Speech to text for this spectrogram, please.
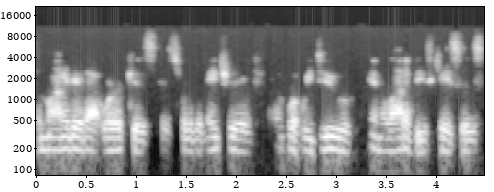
to monitor that work is, is sort of the nature of, of what we do in a lot of these cases.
